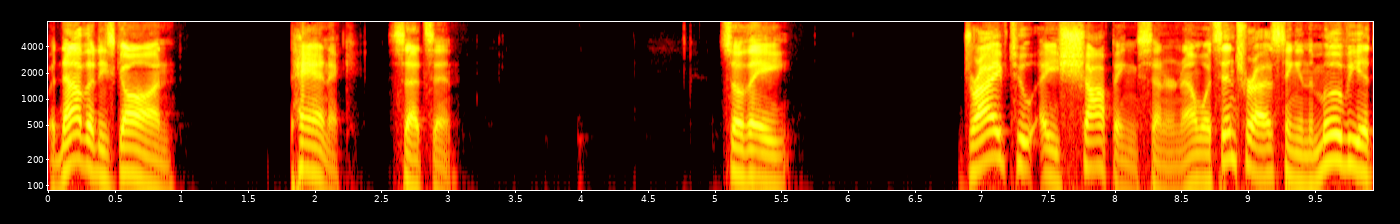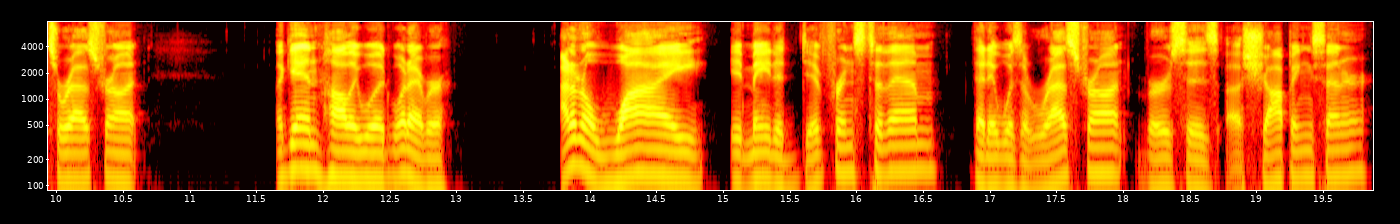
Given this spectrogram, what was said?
but now that he's gone, panic sets in. So they drive to a shopping center. Now, what's interesting in the movie, it's a restaurant. Again, Hollywood, whatever. I don't know why it made a difference to them that it was a restaurant versus a shopping center.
